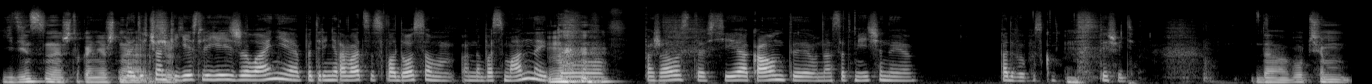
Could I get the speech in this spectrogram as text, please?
Единственное, что, конечно... Да, девчонки, ж... если есть желание потренироваться с Владосом на Басманной, то, пожалуйста, все аккаунты у нас отмечены под выпуском. Пишите. Да, в общем,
